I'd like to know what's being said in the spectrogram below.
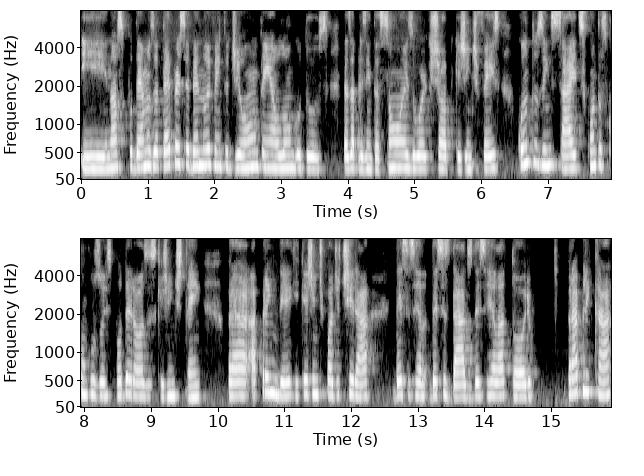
e nós pudemos até perceber no evento de ontem, ao longo dos, das apresentações, do workshop que a gente fez, quantos insights, quantas conclusões poderosas que a gente tem para aprender, o que, que a gente pode tirar desses, desses dados, desse relatório, para aplicar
